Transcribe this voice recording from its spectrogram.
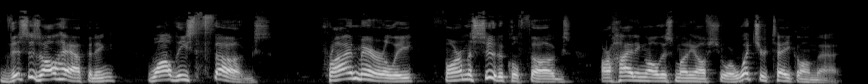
this is all happening while these thugs, primarily pharmaceutical thugs, are hiding all this money offshore. What's your take on that?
